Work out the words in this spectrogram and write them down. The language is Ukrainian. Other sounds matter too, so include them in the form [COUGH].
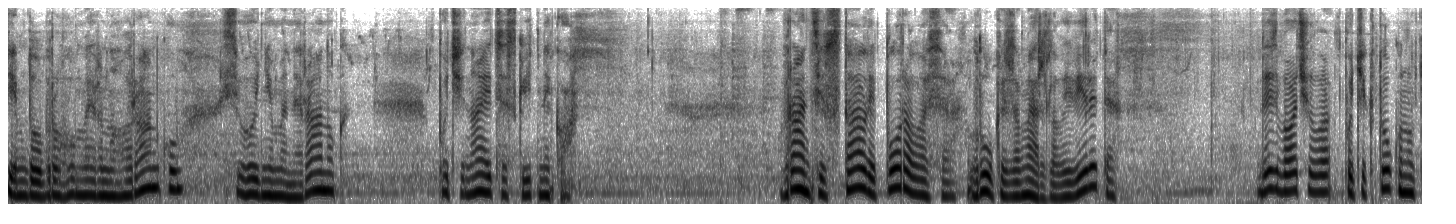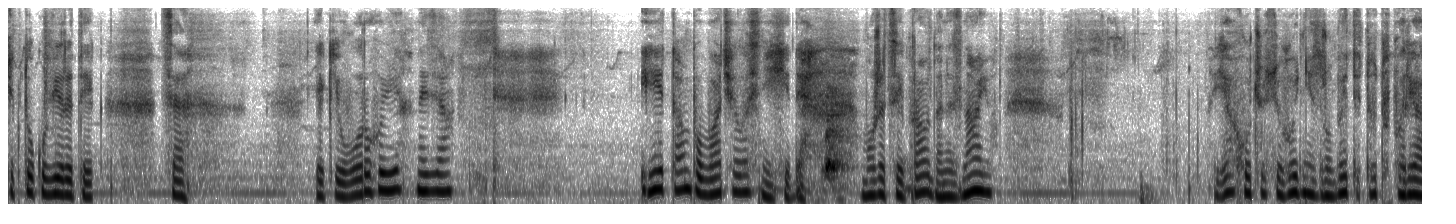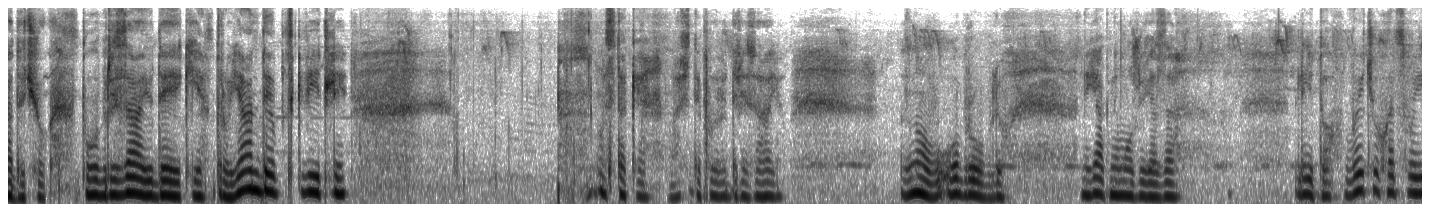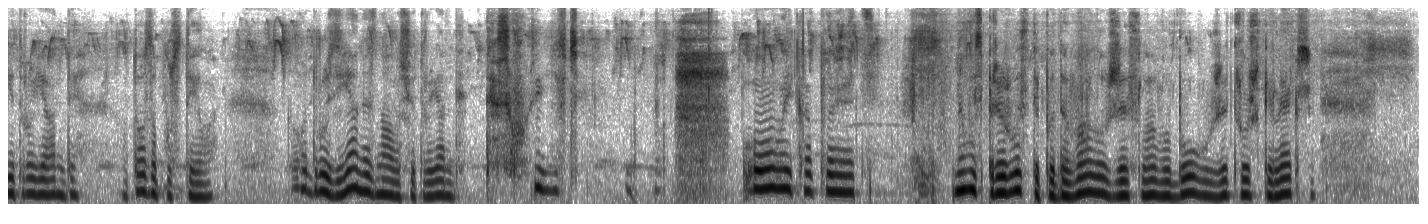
Всім доброго мирного ранку. Сьогодні в мене ранок починається з квітника. Вранці встали, поралася, в руки замерзла, ви вірите? Десь бачила по Тіктоку, ну в Тіктоку вірити, як це як і ворогові нельзя. І там побачила сніг іде. Може це і правда, не знаю. Я хочу сьогодні зробити тут порядочок. Пообрізаю деякі троянди обцквітлі. Ось таке, бачите, повідрізаю. Знову оброблю. Ніяк не можу я за літо вичухати свої троянди. Ото запустила. О, друзі, я не знала, що троянди теж хворіють. Ой, капець. Ну ось прирости подавало вже, слава Богу, вже трошки легше.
